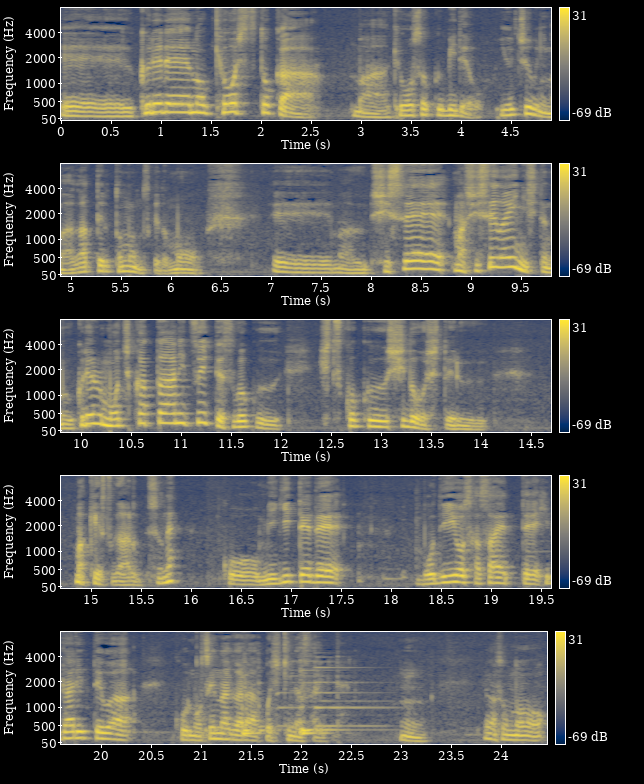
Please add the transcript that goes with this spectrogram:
えー、ウクレレの教室とか、まあ、教則ビデオ、YouTube にも上がってると思うんですけども、えー、まあ、姿勢、まあ、姿勢はいいにしても、ウクレレの持ち方についてすごくしつこく指導してる、まあ、ケースがあるんですよね。こう、右手でボディを支えて、左手はこう乗せながらこう弾きなさいみたいな。うん。要はその、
